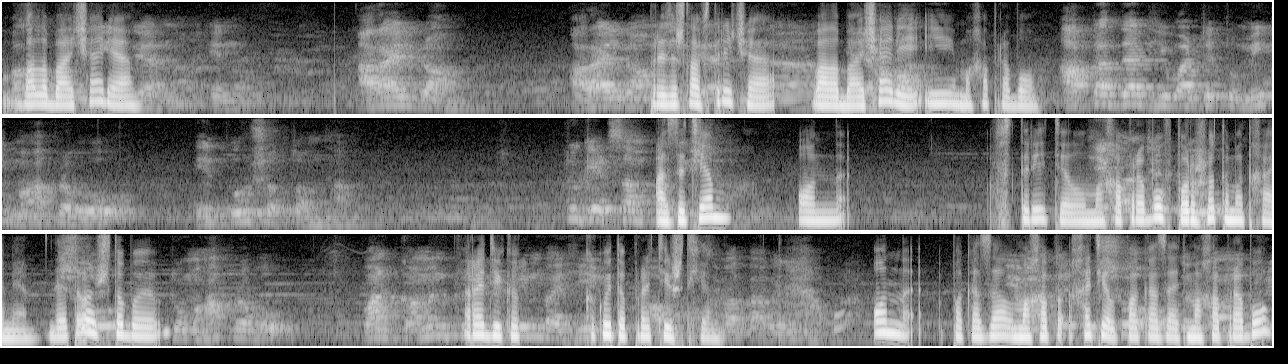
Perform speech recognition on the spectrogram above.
Валабхачарья Gram произошла встреча uh, Валабхачари Yamaha. и Махапрабху. А затем он встретил Махапрабху в Парушотамадхаме для того, чтобы ради как- какой-то Mahaprabhu. он показал, Махап... хотел показать Махапрабху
